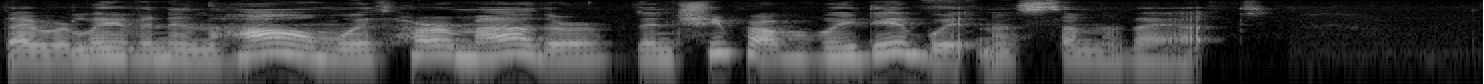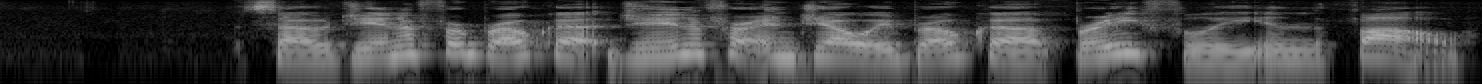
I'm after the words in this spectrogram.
they were living in the home with her mother, then she probably did witness some of that. So Jennifer broke up Jennifer and Joey broke up briefly in the fall.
